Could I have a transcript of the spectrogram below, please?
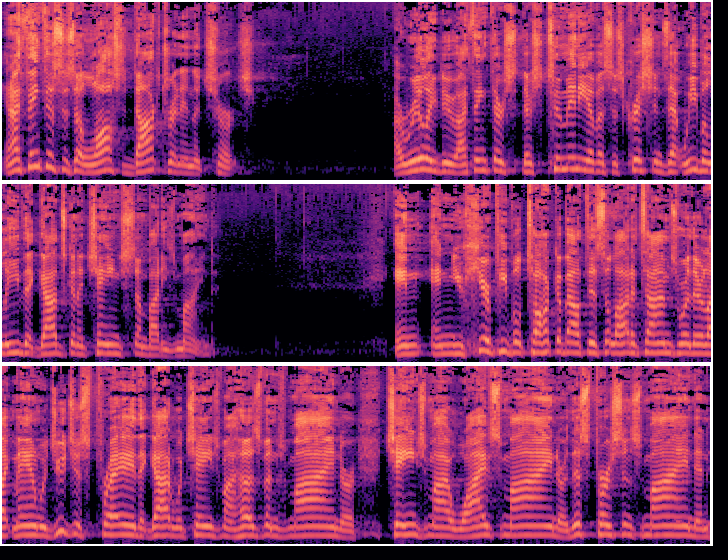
And I think this is a lost doctrine in the church. I really do. I think there's, there's too many of us as Christians that we believe that God's going to change somebody's mind. And, and you hear people talk about this a lot of times where they're like, man, would you just pray that God would change my husband's mind or change my wife's mind or this person's mind? And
